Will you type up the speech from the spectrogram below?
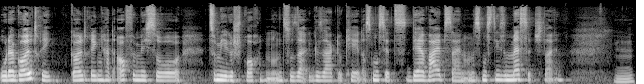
Oder Goldregen. Goldregen hat auch für mich so zu mir gesprochen und zu gesagt, okay, das muss jetzt der Vibe sein und es muss diese Message sein. Mhm.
